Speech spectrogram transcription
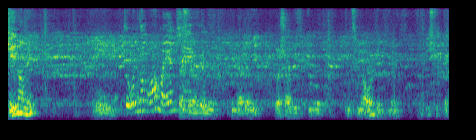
Den noch mit? Oh, So, unser brauchen wir einen das wäre, wenn, wenn da der Löscher dich in, ins Maul nimmt, ne? Bist du weg.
